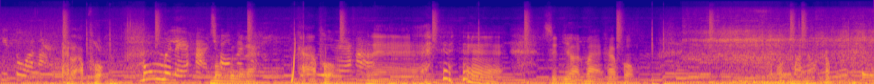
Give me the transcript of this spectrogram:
ที่ตัวเราครับผมมุ่งไปเลยค่ะมุ่งไปเลยนะชอบครับผมเลยค่ะแน่สุดยอดมากครับผมออกมาแล้วครับนี่คือ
